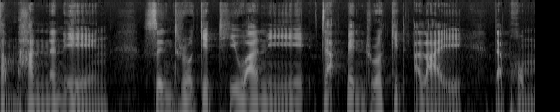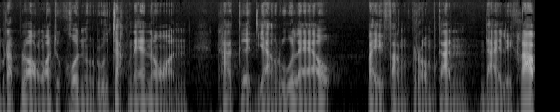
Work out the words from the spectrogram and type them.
สัมพันธ์นั่นเอง ซึ่งธุรกิจที่ว่านี้จะเป็นธุรกิจอะไร แต่ผมรับรองว่าทุกคนรู้จักแน่นอน ถ้าเกิดอยากรู้แล้วไปฟังพร้อมกันได้เลยครับ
